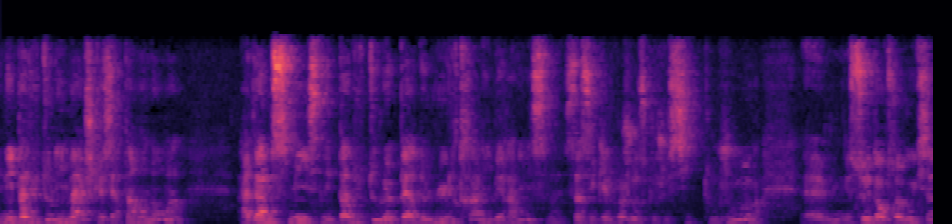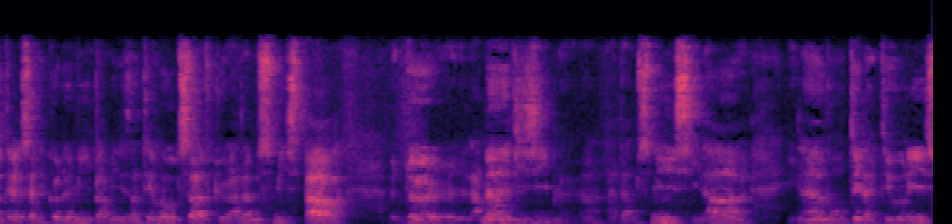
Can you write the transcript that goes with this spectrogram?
n'est pas du tout l'image que certains en ont. Hein. Adam Smith n'est pas du tout le père de l'ultralibéralisme. Ça, c'est quelque chose que je cite toujours. Euh, ceux d'entre vous qui s'intéressent à l'économie parmi les internautes savent que Adam Smith parle de la main invisible. Hein. Adam Smith, il a il a inventé la théorie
